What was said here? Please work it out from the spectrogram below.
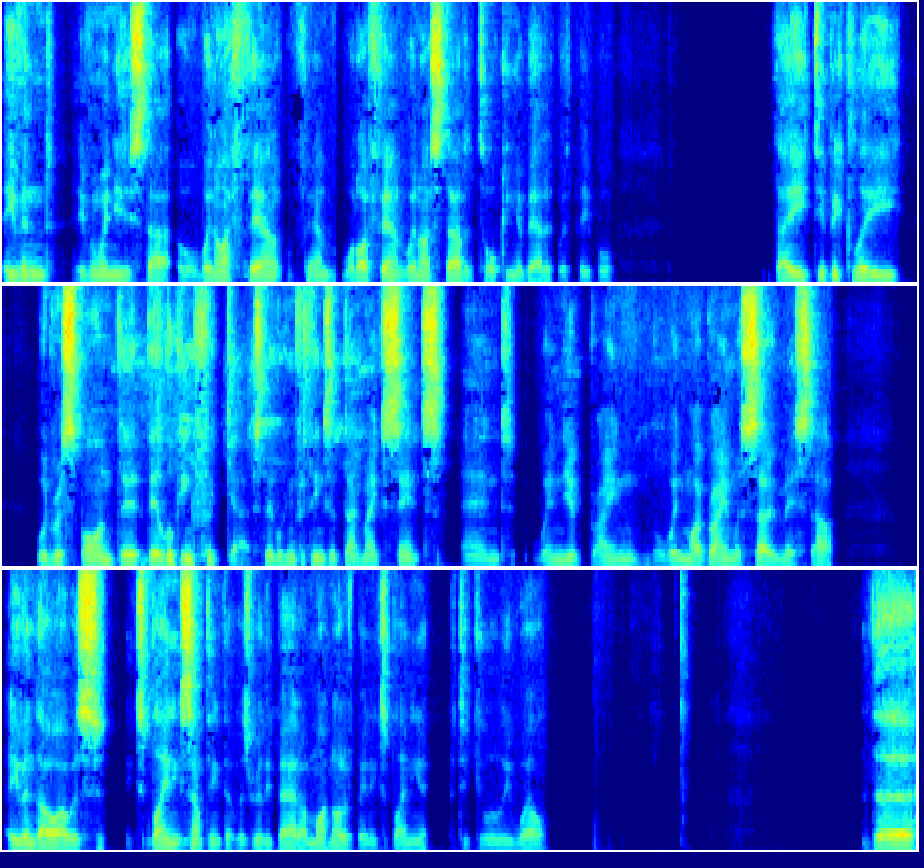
even even when you start or when I found found what I found when I started talking about it with people, they typically would respond. They're they're looking for gaps. They're looking for things that don't make sense. And when your brain or when my brain was so messed up, even though I was explaining something that was really bad, I might not have been explaining it particularly well. The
